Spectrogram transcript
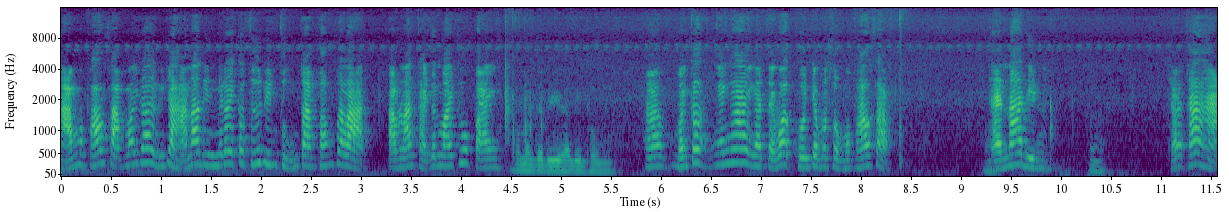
หามะพร้าวสับไม่ได้หรือจะหาหน้าดินไม่ได้ก็ซื้อดินถุงตามท้องตลาดตามร้านขายต้นไม้ทั่วไปแล้วมันจะดีกับลินถุงอ่ามันก็ง่ายๆไงแต่ว่าควรจะผสมมะพร้าวสับแทนหน้าดิน อ่า ถ้าถ้าหา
